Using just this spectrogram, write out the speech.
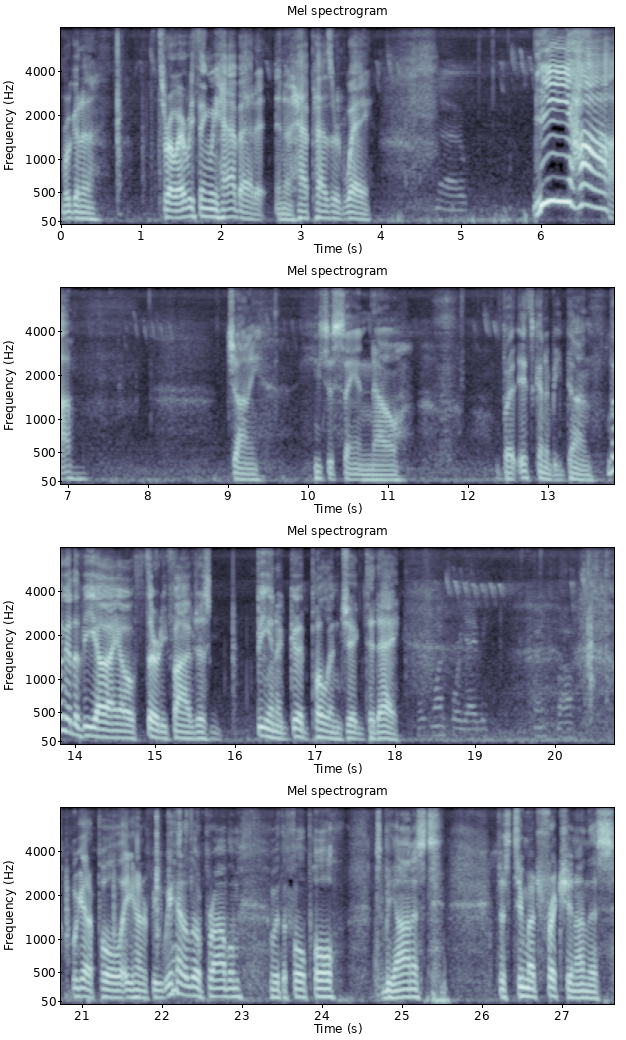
We're gonna throw everything we have at it in a haphazard way. No. Yeehaw! Johnny, he's just saying no. But it's going to be done. Look at the VIO 35 just being a good pulling jig today. There's one for you, Avy. Thanks, Bob. We got to pull 800 feet. We had a little problem with the full pull, to be honest. Just too much friction on this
